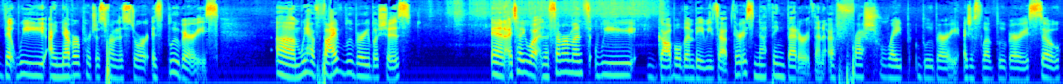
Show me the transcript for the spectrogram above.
that we I never purchase from the store is blueberries. Um, we have five blueberry bushes and I tell you what, in the summer months, we gobble them babies up. There is nothing better than a fresh, ripe blueberry. I just love blueberries. So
